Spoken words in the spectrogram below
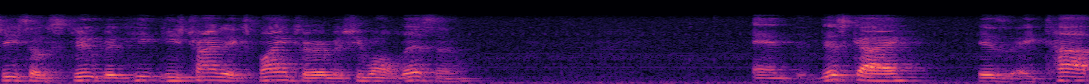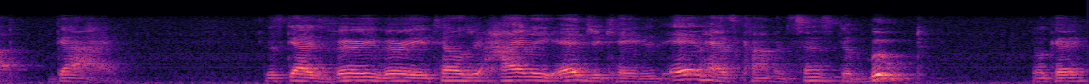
she's so stupid. He, he's trying to explain to her, but she won't listen. And this guy is a top guy. This guy is very, very intelligent, highly educated, and has common sense to boot. Okay?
